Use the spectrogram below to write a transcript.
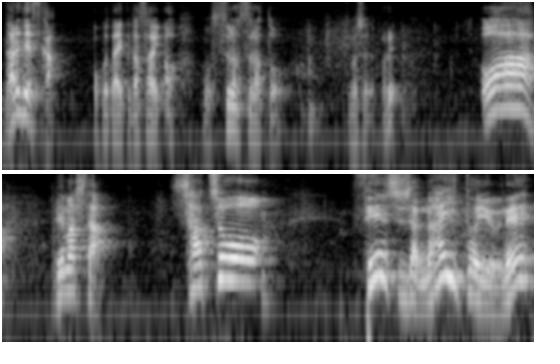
誰ですか？お答えください。あもうスラスラと。来ましたね。あれ？おー！出ました。社長選手じゃないというね。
